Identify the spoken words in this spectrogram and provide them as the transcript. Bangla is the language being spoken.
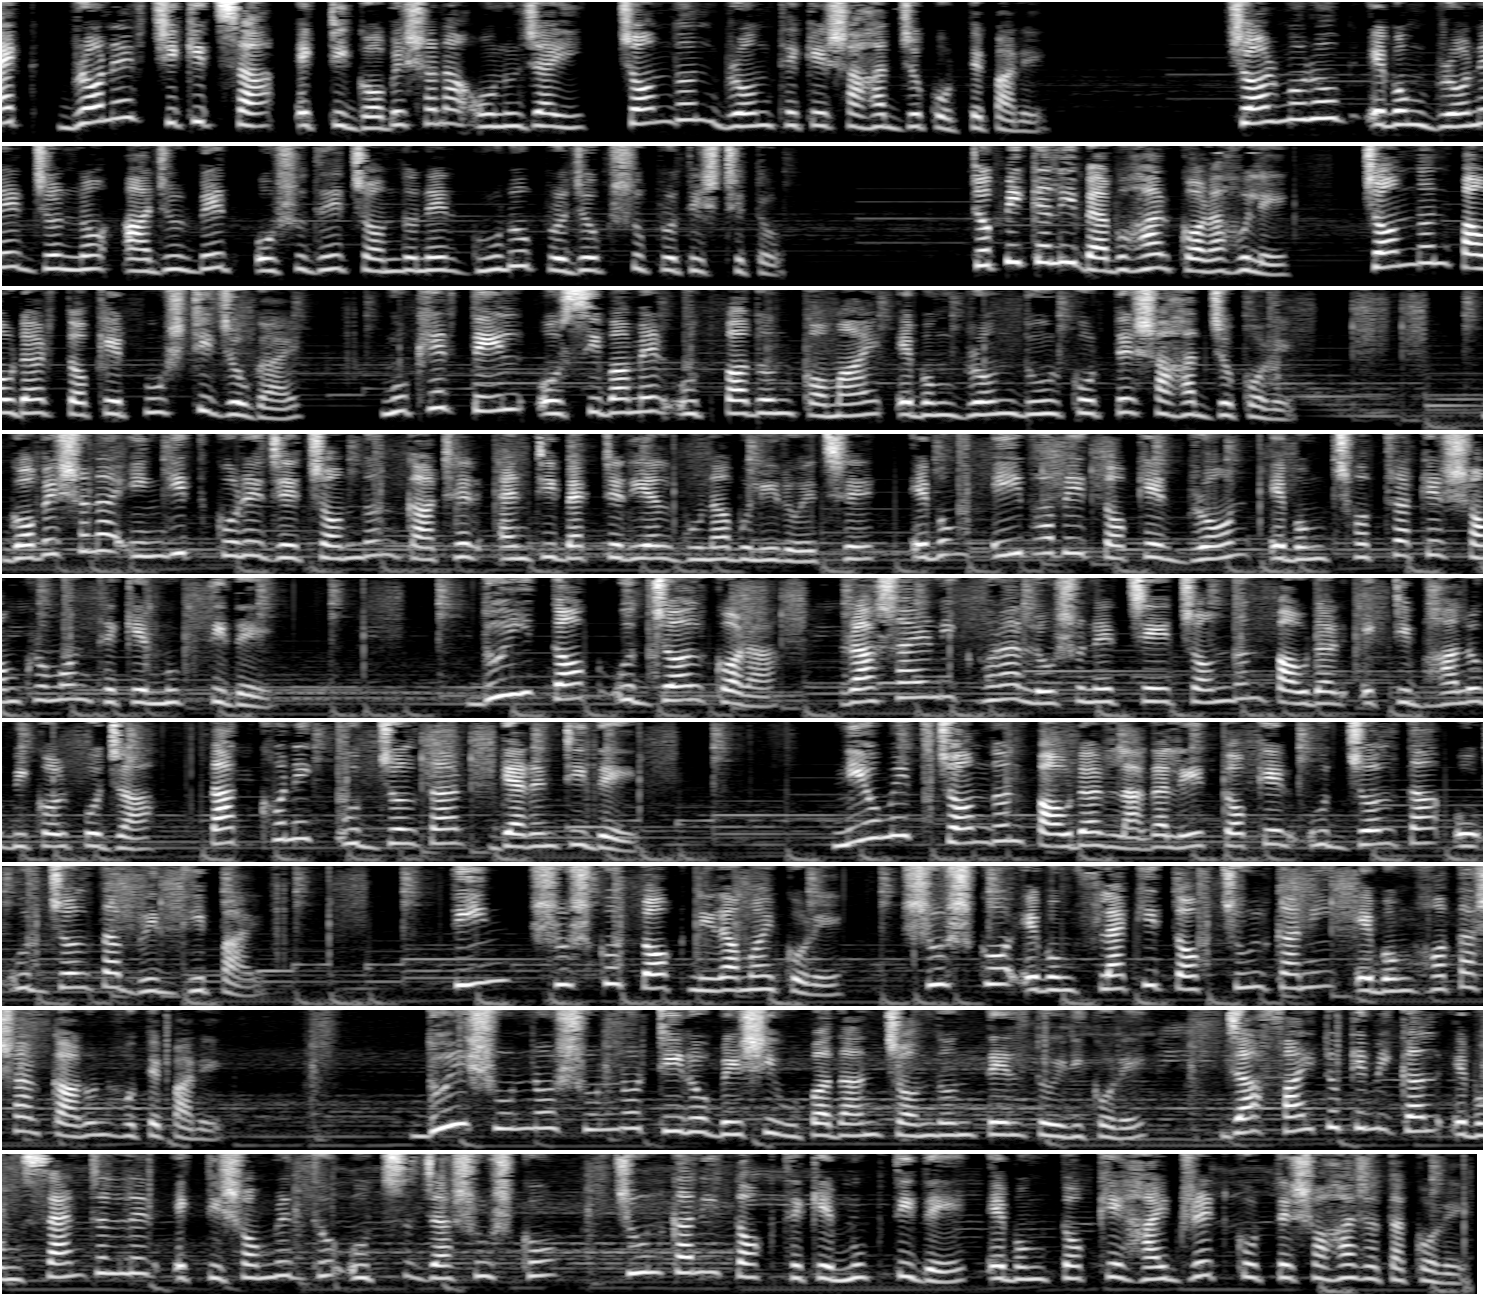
এক ব্রণের চিকিৎসা একটি গবেষণা অনুযায়ী চন্দন ব্রণ থেকে সাহায্য করতে পারে। চর্মরোগ এবং ব্রণের জন্য আজুর্বেদ ওষুধে চন্দনের গুঁড়ো প্রযোগ সুপ্রতিষ্ঠিত। টপিক্যালি ব্যবহার করা হলে চন্দন পাউডার ত্বকের পুষ্টি যোগায়, মুখের তেল ও সিবামের উৎপাদন কমায় এবং ব্রণ দূর করতে সাহায্য করে। গবেষণা ইঙ্গিত করে যে চন্দন কাঠের অ্যান্টিব্যাকটেরিয়াল গুণাবলী রয়েছে এবং এইভাবে ত্বকের ব্রণ এবং ছত্রাকের সংক্রমণ থেকে মুক্তি দেয়। দুই, ত্বক উজ্জ্বল করা। রাসায়নিক ভরা লোশনের চেয়ে চন্দন পাউডার একটি ভালো বিকল্প যা তাৎক্ষণিক উজ্জ্বলতার গ্যারান্টি দেয়। নিয়মিত চন্দন পাউডার লাগালে ত্বকের উজ্জ্বলতা ও উজ্জ্বলতা বৃদ্ধি পায়। তিন, শুষ্ক ত্বক নিরাময় করে। শুষ্ক এবং ফ্ল্যাকি ত্বক চুলকানি এবং হতাশার কারণ হতে পারে। দুই শূন্য শূন্য টিরও বেশি উপাদান চন্দন তেল তৈরি করে, যা ফাইটোকেমিক্যাল এবং স্যান্টালের একটি সমৃদ্ধ উৎস যা শুষ্ক, চুলকানি ত্বক থেকে মুক্তি দেয় এবং ত্বককে হাইড্রেট করতে সহায়তা করে।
